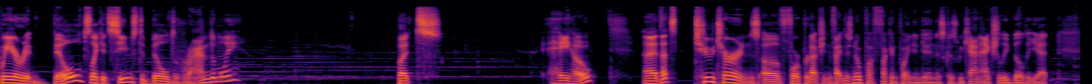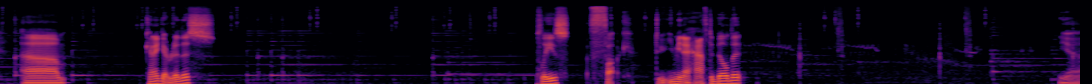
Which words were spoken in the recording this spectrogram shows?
where it builds. Like, it seems to build randomly. But... Hey-ho. Uh, that's two turns of for production. In fact, there's no fucking point in doing this because we can't actually build it yet. Um, can I get rid of this? Please? Fuck. Do you mean I have to build it? Yeah.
